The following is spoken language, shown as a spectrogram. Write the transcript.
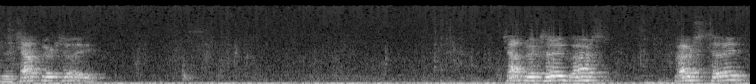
the chapter two. Chapter two, verse verse two.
